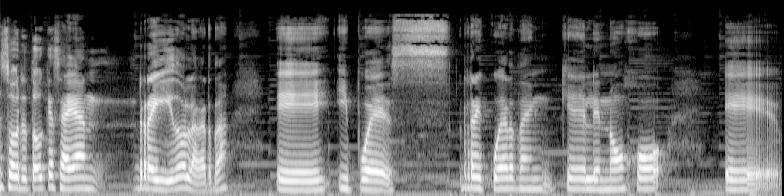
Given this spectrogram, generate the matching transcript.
sobre todo que se hayan reído, la verdad. Eh, y pues recuerden que el enojo eh,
